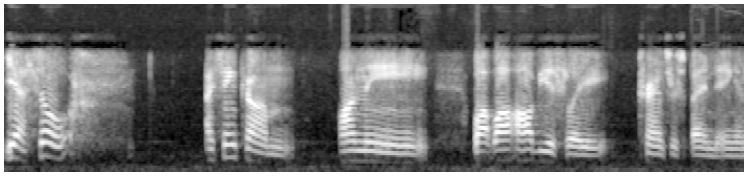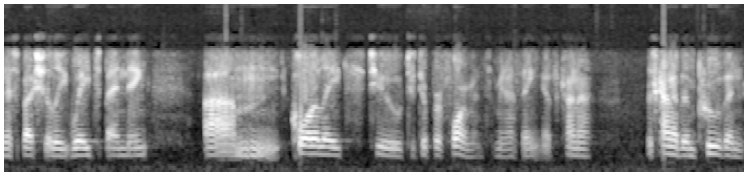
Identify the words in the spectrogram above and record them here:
Yeah, so I think um, on the while, obviously transfer spending and especially wage spending um, correlates to, to, to performance. I mean, I think it's kind of it's kind of been proven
